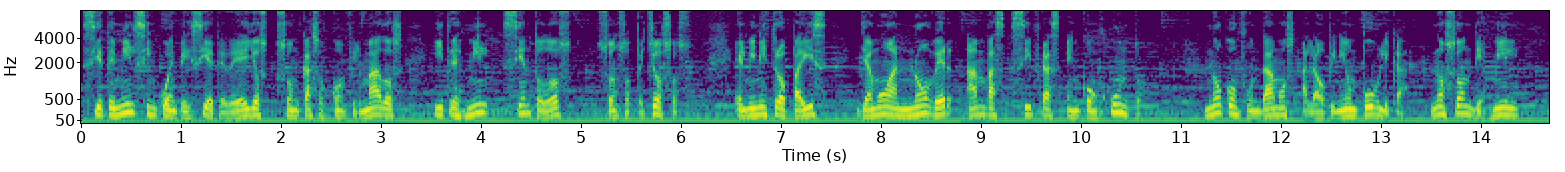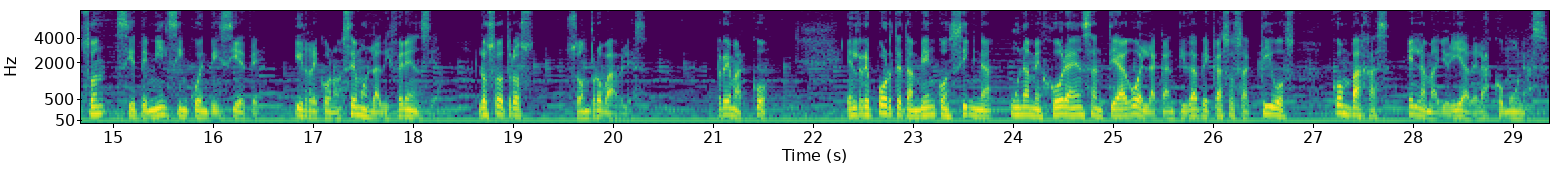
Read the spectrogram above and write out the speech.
7.057 de ellos son casos confirmados y 3.102 son sospechosos. El ministro París llamó a no ver ambas cifras en conjunto. No confundamos a la opinión pública. No son 10.000, son 7.057. Y reconocemos la diferencia. Los otros son probables. Remarcó. El reporte también consigna una mejora en Santiago en la cantidad de casos activos, con bajas en la mayoría de las comunas.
